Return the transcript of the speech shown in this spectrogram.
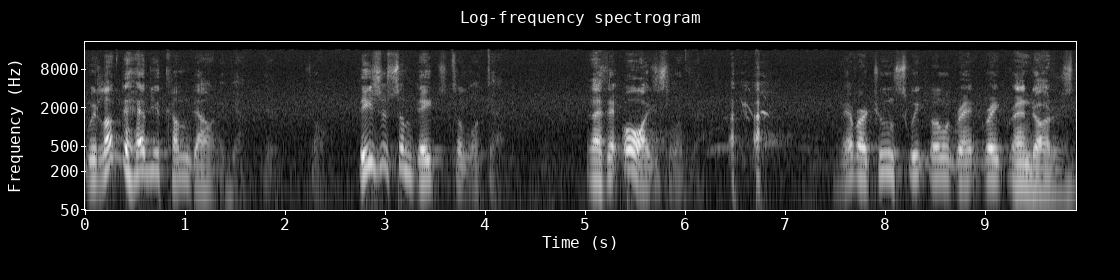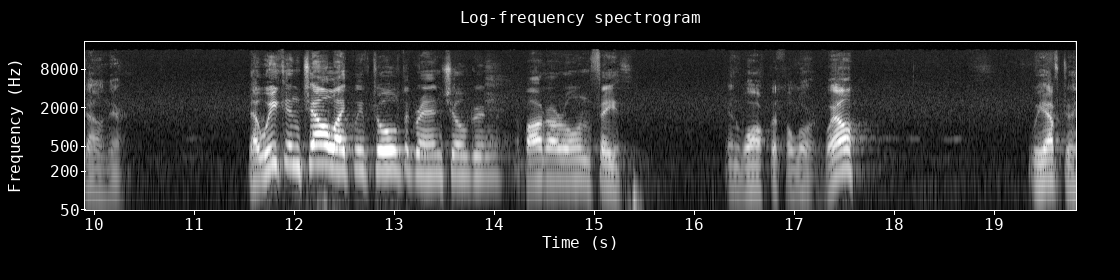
We'd love to have you come down again here. So these are some dates to look at. And I think, Oh, I just love that. we have our two sweet little great granddaughters down there. That we can tell, like we've told the grandchildren, about our own faith and walk with the Lord. Well, we have to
